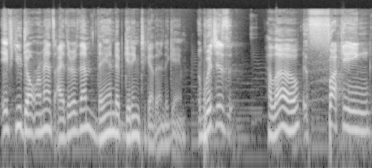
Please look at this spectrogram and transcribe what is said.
if you don't romance either of them, they end up getting together in the game. Which is Hello. fucking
